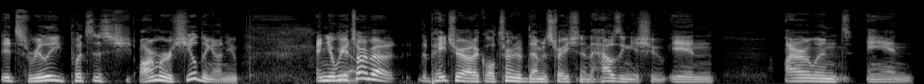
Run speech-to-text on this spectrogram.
it's really puts this sh- armor shielding on you. And you know, we were talking about the patriotic alternative demonstration and the housing issue in Ireland and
